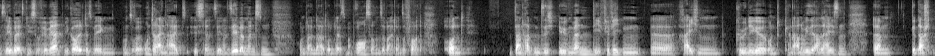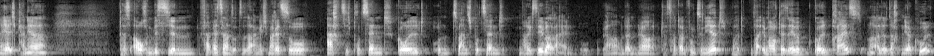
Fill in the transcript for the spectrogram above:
Silber ist nicht so viel wert wie Gold, deswegen unsere Untereinheit ist, sind dann Silbermünzen und dann darunter ist mal Bronze und so weiter und so fort. Und dann hatten sich irgendwann die pfiffigen, äh, reichen Könige und keine Ahnung, wie sie alle heißen, ähm, gedacht, naja, ich kann ja das auch ein bisschen verwässern sozusagen. Ich mache jetzt so 80% Gold und 20% mache ich Silber rein. Ja, und dann, ja, das hat dann funktioniert, war immer noch derselbe Goldpreis und alle dachten, ja cool,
